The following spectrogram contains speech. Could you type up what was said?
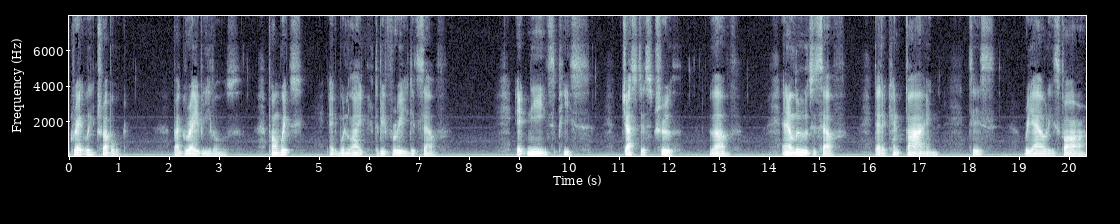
greatly troubled by grave evils from which it would like to be freed itself. It needs peace, justice, truth, love, and eludes itself that it can find these realities far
